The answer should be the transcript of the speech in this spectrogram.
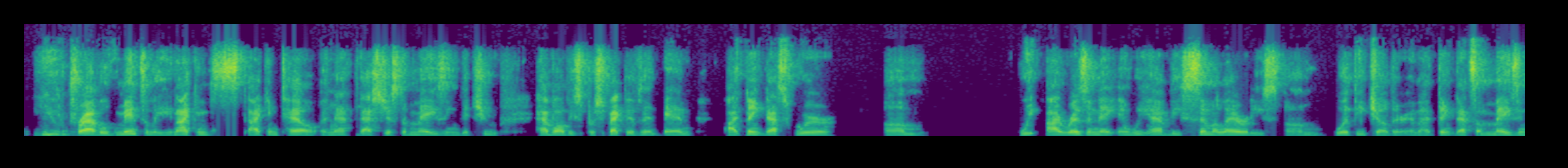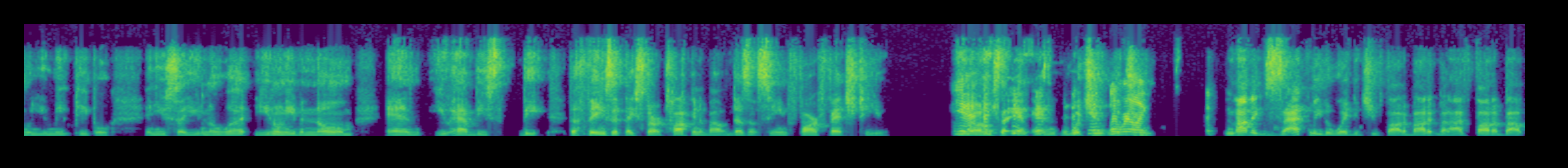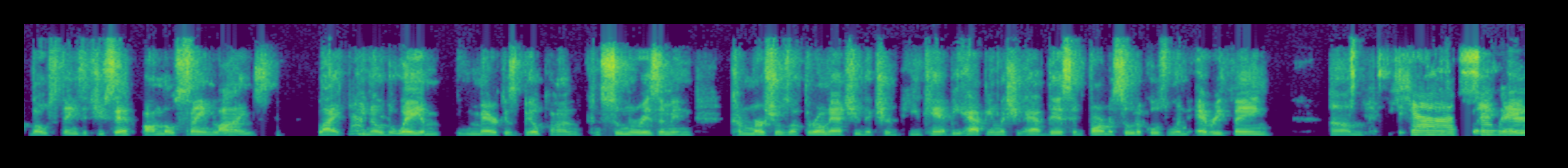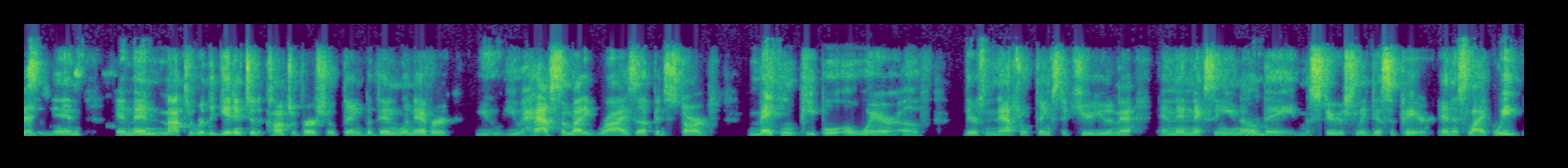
you've traveled mentally, and I can I can tell, and that that's just amazing that you have all these perspectives, and and I think that's where um we I resonate and we have these similarities um with each other, and I think that's amazing when you meet people and you say, you know what, you don't even know them, and you have these the the things that they start talking about doesn't seem far fetched to you. You know what I'm saying? And what you what we're you like, not exactly the way that you thought about it, but I've thought about those things that you said on those same lines. Like, Yeah. you know, the way America's built on consumerism and commercials are thrown at you that you're you can't be happy unless you have this and pharmaceuticals when everything um yeah, it's so weird. and then and then not to really get into the controversial thing, but then whenever you you have somebody rise up and start making people aware of there's natural things to cure you and that and then next thing you know Mhm. they mysteriously disappear and it's like we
